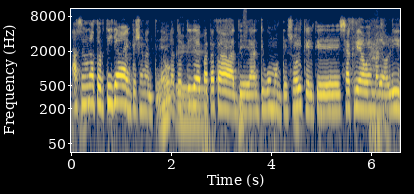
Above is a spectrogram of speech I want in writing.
Hacen una tortilla impresionante, ¿eh? No, la tortilla eh, de patata de antiguo Montesol, que el que se ha criado en Valladolid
